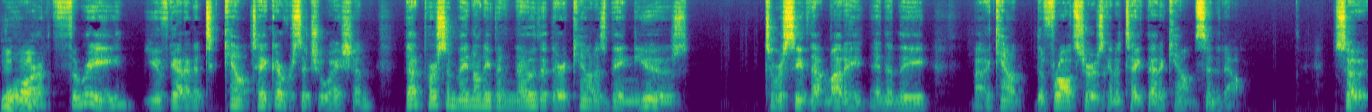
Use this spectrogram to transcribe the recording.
Mhm. Or three, you've got an account takeover situation. That person may not even know that their account is being used to receive that money, and then the uh, account, the fraudster is going to take that account and send it out. So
